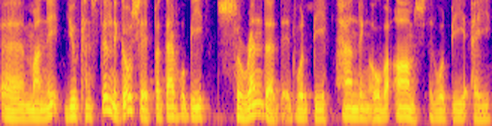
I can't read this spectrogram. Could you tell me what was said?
uh, money, you can still negotiate, but that would be surrendered. It would be handing over arms. It would be a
